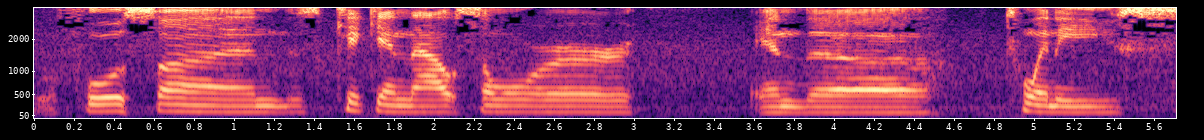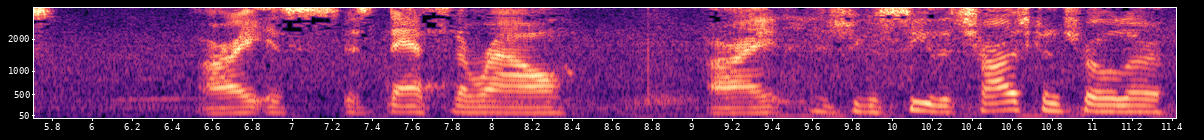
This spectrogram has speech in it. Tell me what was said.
with full sun, is kicking out somewhere in the 20s. All right, it's it's dancing around. All right, as you can see, the charge controller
